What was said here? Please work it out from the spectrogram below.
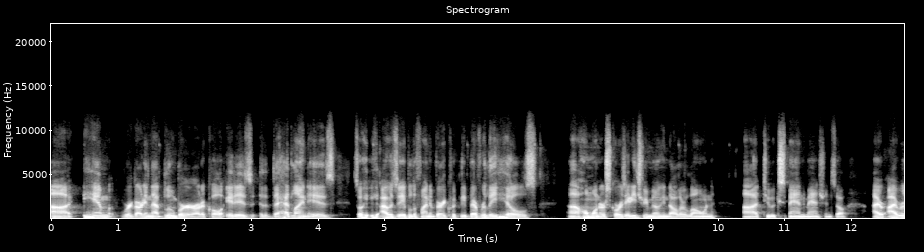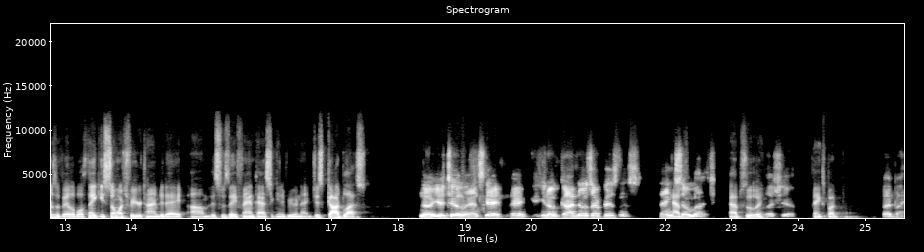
uh, him regarding that Bloomberg article. It is the headline is so he, I was able to find him very quickly. Beverly Hills uh, homeowner scores $83 million loan uh, to expand mansion. So I, was available. Thank you so much for your time today. Um, this was a fantastic interview, and just God bless. No, you too, Lance. Good. Hey, you know, God knows our business. Thanks so much. Absolutely. Bless you. Thanks, bud. Bye bye.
